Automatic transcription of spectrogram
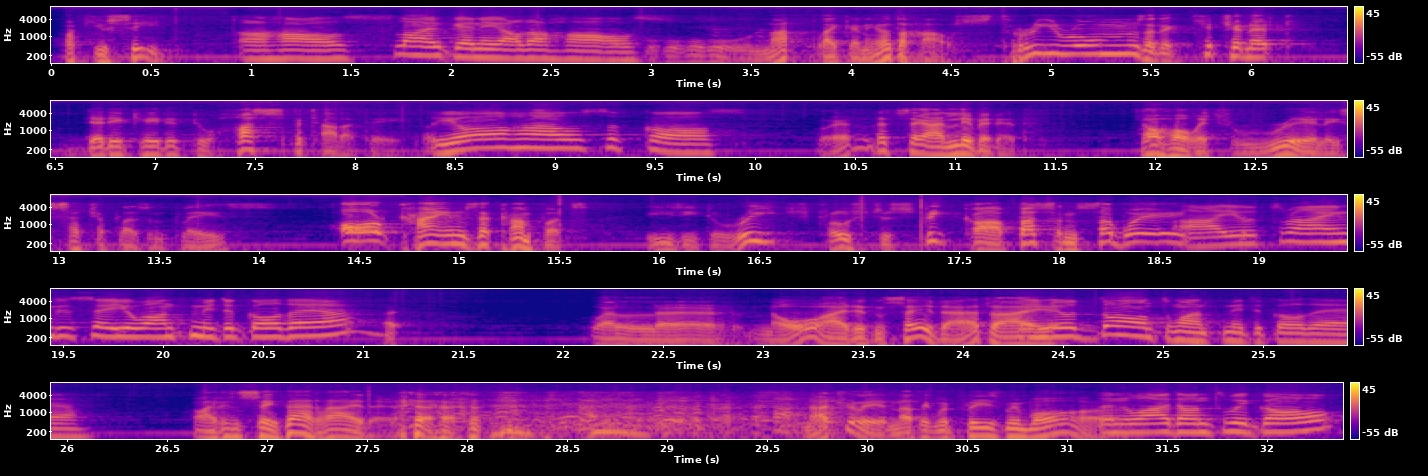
What do you see? A house like any other house. Oh, not like any other house. Three rooms and a kitchenette dedicated to hospitality. Your house, of course. Well, let's say I live in it. Oh, it's really such a pleasant place. All kinds of comforts. Easy to reach, close to streetcar, bus, and subway. Are you trying to say you want me to go there? well, uh, no, I didn't say that. I. Then you don't want me to go there. Oh, I didn't say that either. Naturally, nothing would please me more. Then why don't we go?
